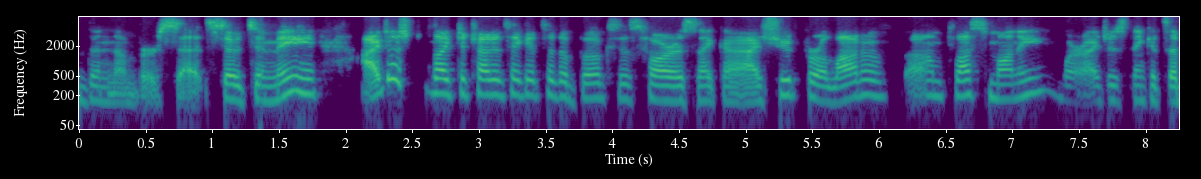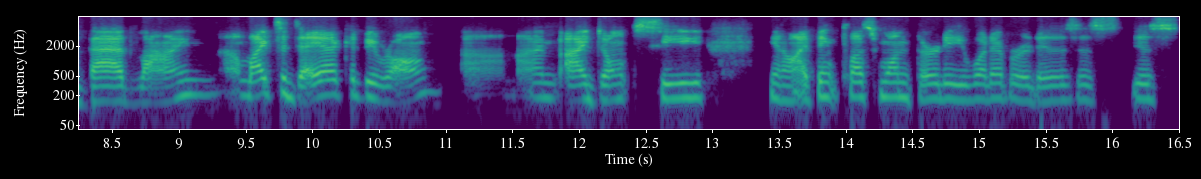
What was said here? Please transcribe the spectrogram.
the number set. So to me i just like to try to take it to the books as far as like i shoot for a lot of um, plus money where i just think it's a bad line. Um, like today i could be wrong. Um, i'm i don't see you know i think plus 130 whatever it is is is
